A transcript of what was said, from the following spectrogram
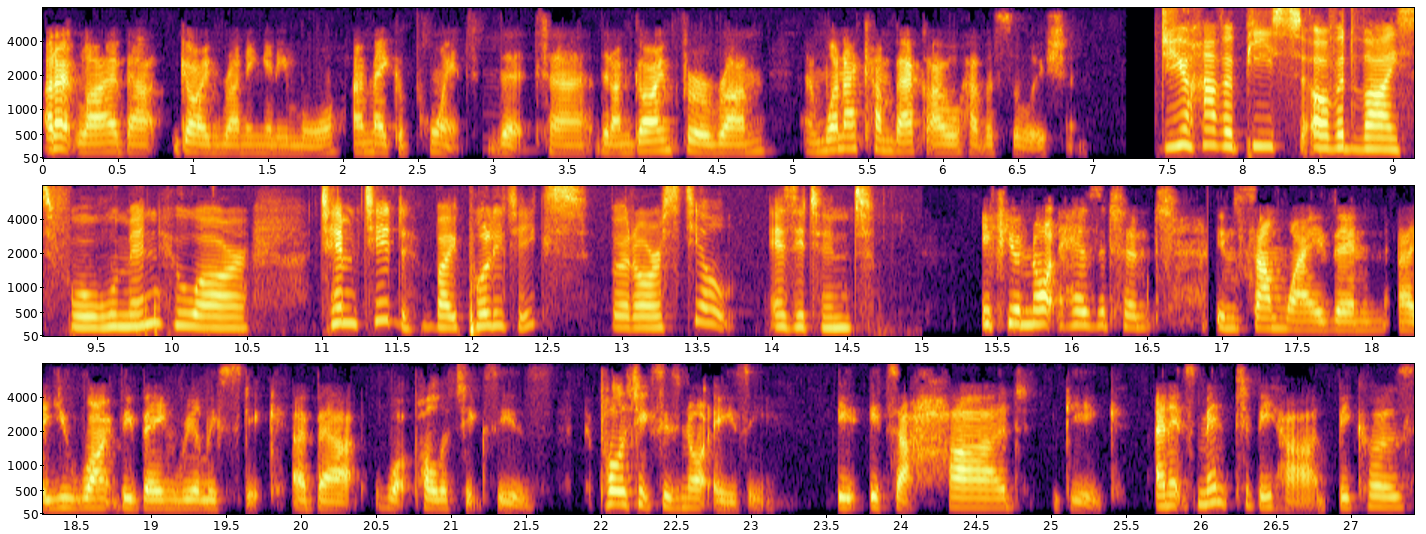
I don't lie about going running anymore. I make a point that uh, that I'm going for a run, and when I come back, I will have a solution. Do you have a piece of advice for women who are tempted by politics but are still hesitant? If you're not hesitant in some way, then uh, you won't be being realistic about what politics is. Politics is not easy, it, it's a hard gig. And it's meant to be hard because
